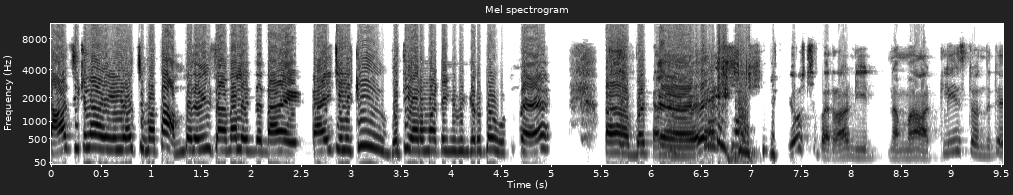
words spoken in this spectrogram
லாஜிக்கலா யோசிச்சு பார்த்தா ஐம்பது வயசு ஆனாலும் இந்த நாய்- நாய்களுக்கு புத்தி வர மாட்டேங்குதுங்கிறது உண்மை பட் யோசிச்சு பாருடா நீ நம்ம அட்லீஸ்ட் வந்துட்டு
